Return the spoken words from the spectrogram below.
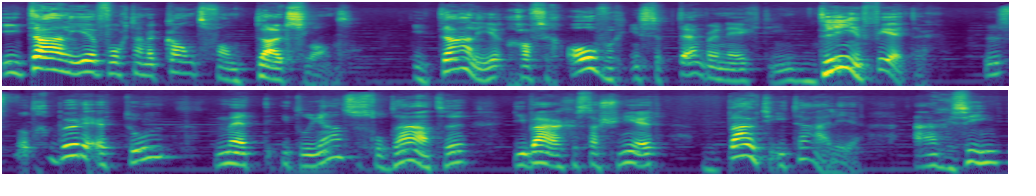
Italië vocht aan de kant van Duitsland. Italië gaf zich over in september 1943. Dus wat gebeurde er toen met de Italiaanse soldaten die waren gestationeerd buiten Italië? Aangezien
